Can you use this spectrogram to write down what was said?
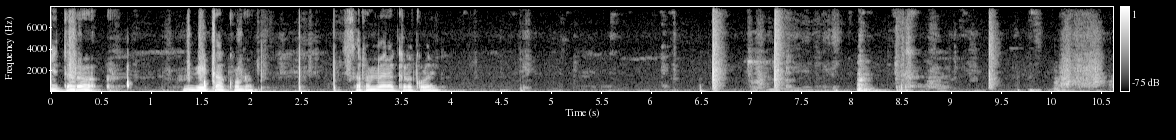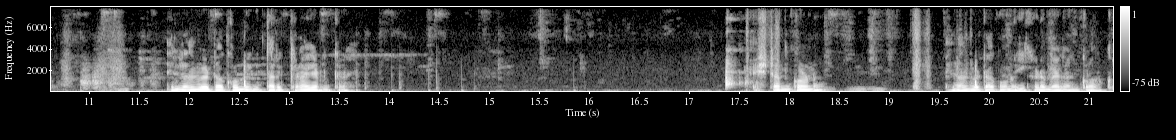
ಈ ಥರ ಬೀಟ್ ಹಾಕ್ಕೊಂಡು ಸರ ಮೇಲೆ ಕೇಳ್ಕೊಳ್ಳಿ. ಇಲ್ಲೊಂದು ಬೀಟ್ ಹಾಕ್ಕೊಂಡು ಈ ಥರ ಕೆಳಗೆ ಅನ್ಕೊಳ್ಳಿ ಇಷ್ಟು ಅಂದ್ಕೊಂಡು ಇನ್ನೊಂದು ಬಿಟ್ಟು ಹಾಕ್ಕೊಂಡು ಈ ಕಡೆ ಮೇಲೆ ಅಂದ್ಕೊಳ್ಬೇಕು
